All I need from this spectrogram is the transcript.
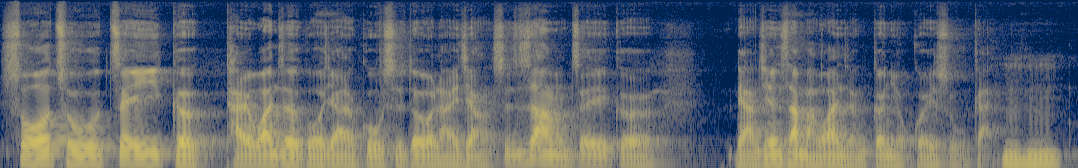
说出这一个台湾这个国家的故事，对我来讲是让这个两千三百万人更有归属感。嗯哼。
